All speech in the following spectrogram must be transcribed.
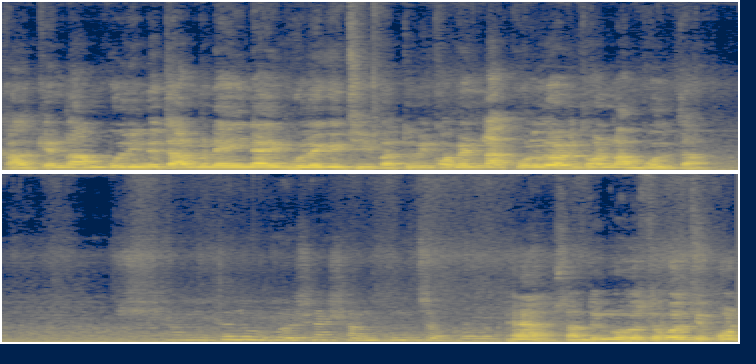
কালকে নাম বলিনি, তার মানে এই নাই, ভুলে গেছি। বা তুমি কমেন্ট না করলেও আমি তোমার নাম বলতাম। শান্তনু ঘোষ আর শান্তনু চক্রবর্তী। হ্যাঁ শান্তনু ঘোষ তো বলছে কোন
